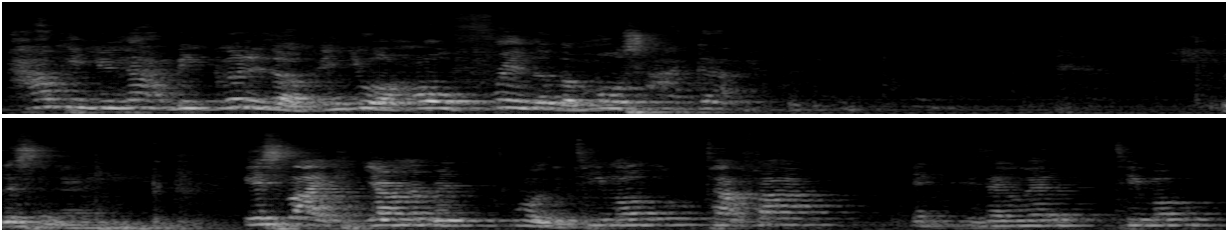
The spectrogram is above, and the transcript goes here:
How can you not be good enough and you a whole friend of the Most High God? Listen, man. It's like, y'all remember, what was it, T-Mobile? Top five? Is that who had it? T-Mobile?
